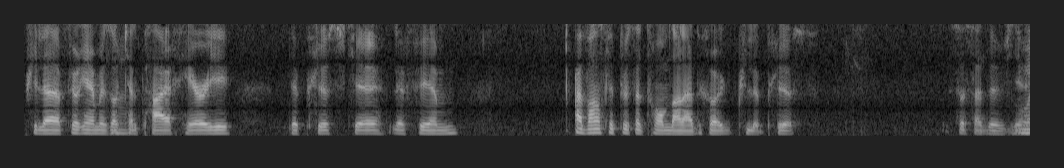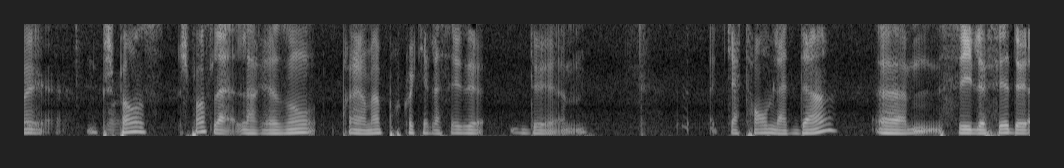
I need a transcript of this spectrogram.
puis là, au fur et à mesure Ouais. qu'elle perd Harry, le plus que le film avance, le plus elle tombe dans la drogue, puis le plus ça, ça devient. Ouais. euh, je pense, je pense la, la raison, premièrement, pourquoi qu'elle essaie de, de euh, qu'elle tombe là-dedans, euh, c'est le fait de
